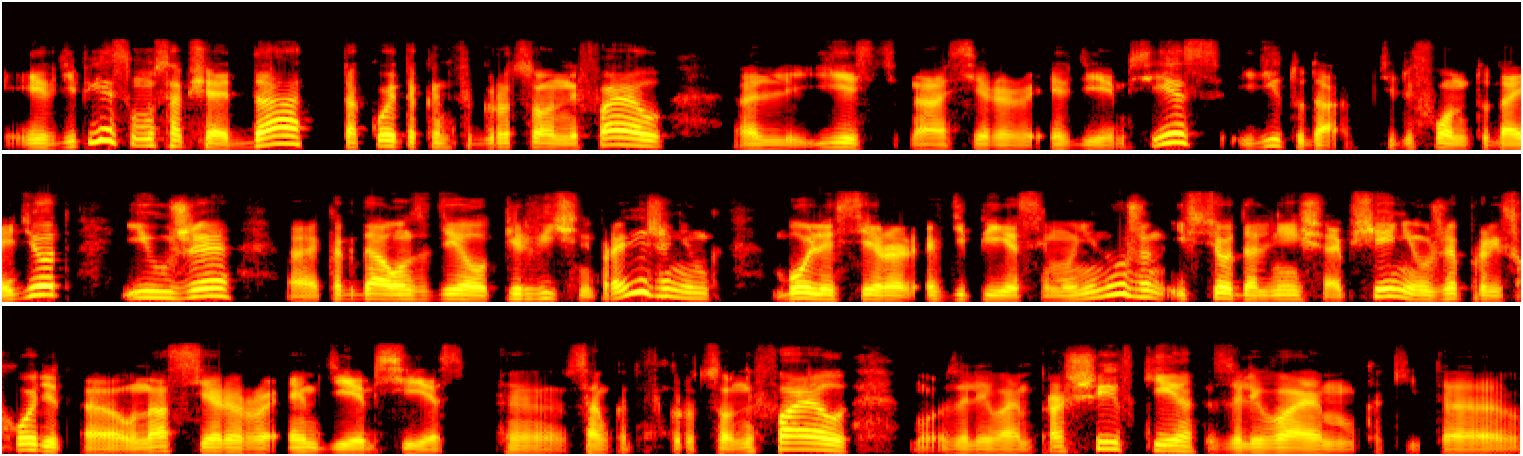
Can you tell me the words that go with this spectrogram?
И FDPS ему сообщает, да, такой-то конфигурационный файл Э, есть на сервере FDMCS, иди туда. Телефон туда идет, и уже, э, когда он сделал первичный провиженинг, более сервер FDPS ему не нужен, и все дальнейшее общение уже происходит э, у нас с сервера MDMCS. Сам конфигурационный файл, заливаем прошивки, заливаем какие-то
